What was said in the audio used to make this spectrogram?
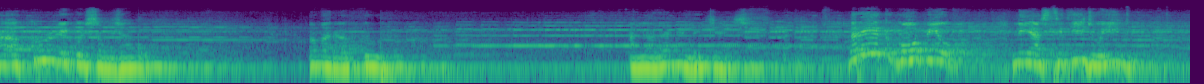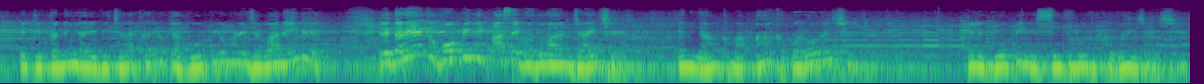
આ અક્રૂરને કોઈ સમજાવો. અક્રૂર આ લાલાને લઈ જાય છે. દરેક ગોપીઓ ની આ સ્થિતિ જોઈ એટલે કનૈયાએ વિચાર કર્યો કે આ ગોપીઓ મને જવા નહીં દે. એટલે દરેક ગોપીની પાસે ભગવાન જાય છે. એની આંખમાં આંખ પરોવે છે. એટલે ગોપીની સુધબુધ ખોવાઈ જાય છે.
